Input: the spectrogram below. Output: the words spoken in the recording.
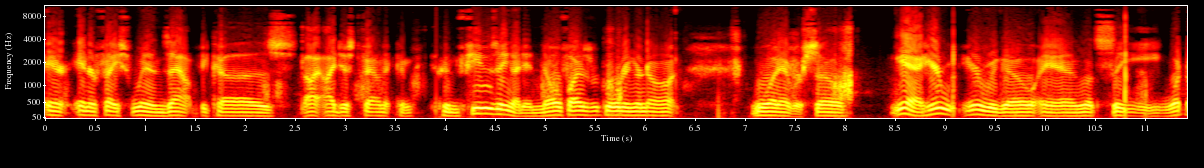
inter- interface wins out because I, I just found it confusing. I didn't know if I was recording or not. Whatever. So, yeah, here here we go, and let's see what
